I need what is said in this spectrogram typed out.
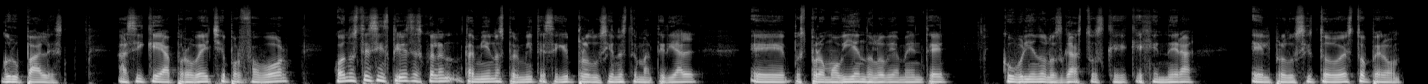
grupales. Así que aproveche, por favor. Cuando usted se inscribe a esta escuela, también nos permite seguir produciendo este material, eh, pues promoviéndolo, obviamente, cubriendo los gastos que, que genera el producir todo esto, pero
